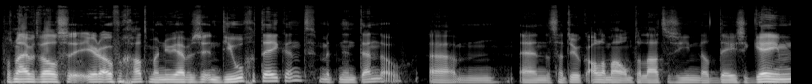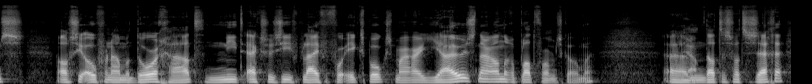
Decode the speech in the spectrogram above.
Volgens mij hebben we het wel eens eerder over gehad, maar nu hebben ze een deal getekend met Nintendo. Ehm, en dat is natuurlijk allemaal om te laten zien dat deze games, als die overname doorgaat, niet exclusief blijven voor Xbox, maar juist naar andere platforms komen. Ehm, Ja. Dat is wat ze zeggen. Wat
